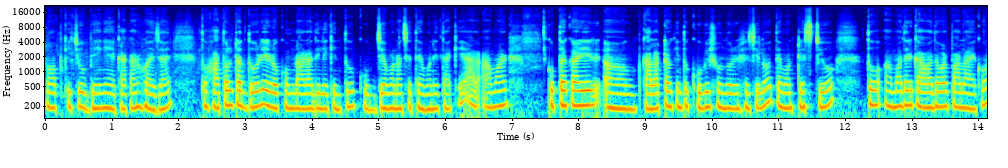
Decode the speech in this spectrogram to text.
সব কিছু ভেঙে একাকার হয়ে যায়। তো হাতলটা ধরে এরকম নাড়া দিলে কিন্তু খুব যেমন আছে তেমনই থাকে। আর আমার কুপ্তাকারির কালারটাও কিন্তু খুবই সুন্দর এসেছিল, তেমন টেস্টিও। তো আমাদের খাওয়া দাওয়ার পালা এখন।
